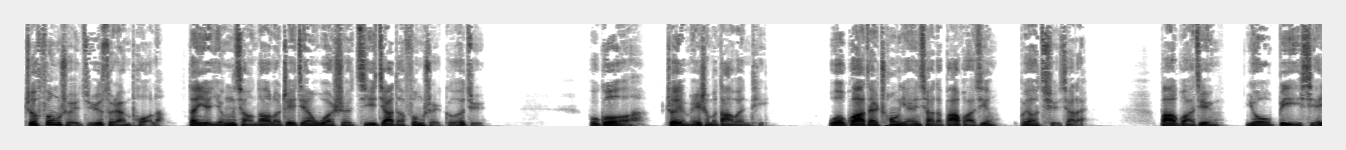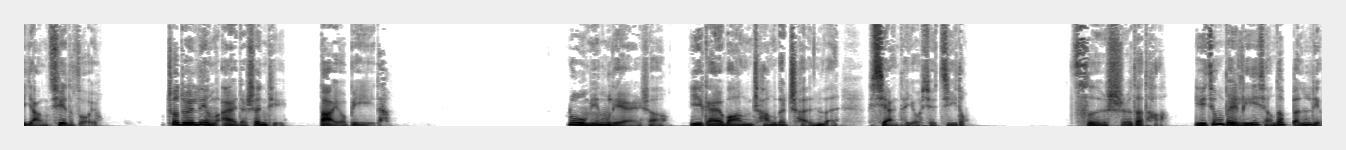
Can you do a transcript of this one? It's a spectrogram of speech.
这风水局虽然破了，但也影响到了这间卧室极佳的风水格局。不过这也没什么大问题。我挂在窗沿下的八卦镜不要取下来，八卦镜有辟邪养气的作用，这对令爱的身体大有裨益的。陆明脸上一改往常的沉稳，显得有些激动。此时的他已经被李想的本领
